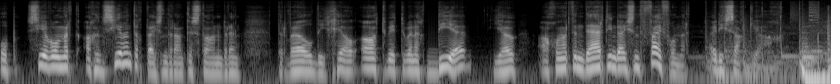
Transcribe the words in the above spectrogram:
op R778000 te staan bring terwyl die GLA 220D jou 813500 uit die sak jaag.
